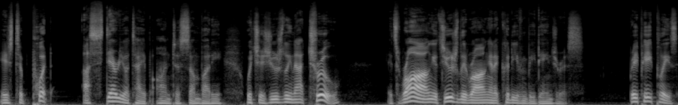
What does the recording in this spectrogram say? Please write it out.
is to put a stereotype onto somebody, which is usually not true. It's wrong, it's usually wrong, and it could even be dangerous. Repeat, please.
